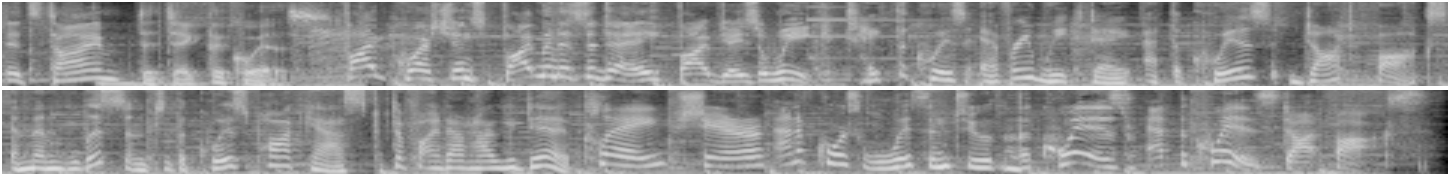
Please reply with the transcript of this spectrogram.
It's time to take the quiz. Five questions, five minutes a day, five days a week. Take the quiz every weekday at thequiz.fox and then listen to the quiz podcast to find out how you did. Play, share, and of course, listen to the quiz at thequiz.fox.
